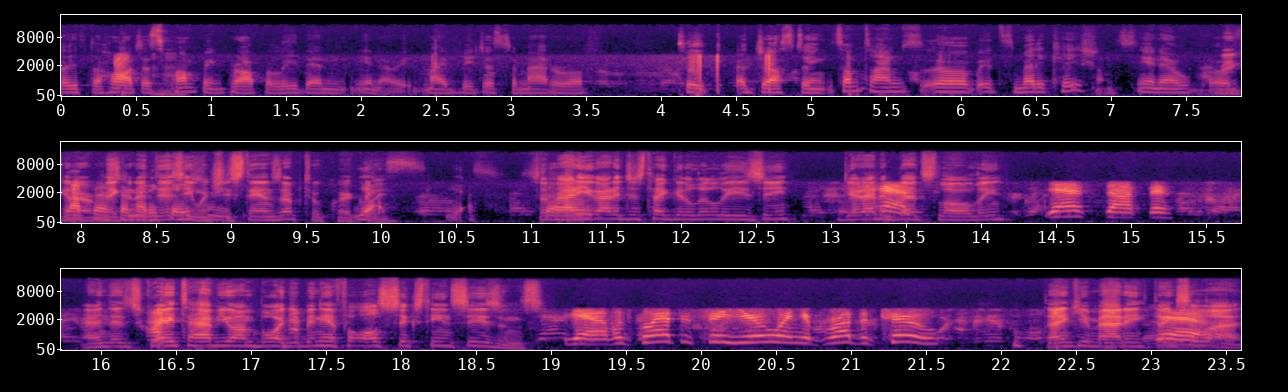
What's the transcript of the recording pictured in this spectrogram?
if the heart is pumping properly, then you know it might be just a matter of take adjusting. Sometimes uh, it's medications, you know, uh, Making blood her, pressure making her dizzy when she stands up too quickly. Yes, yes. So, Maddie, you got to just take it a little easy. Get out of bed slowly. Yes, doctor. And it's great to have you on board. You've been here for all 16 seasons. Yeah, I was glad to see you and your brother too. Thank you, Maddie. Thanks Yeah. a lot.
